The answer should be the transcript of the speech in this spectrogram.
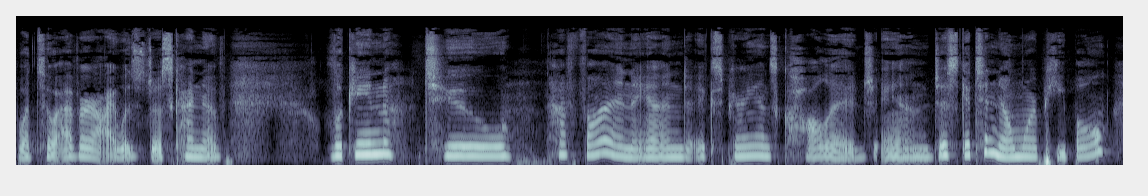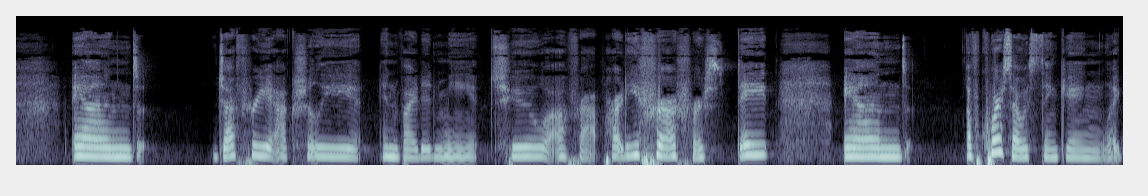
whatsoever. I was just kind of looking to have fun and experience college and just get to know more people. And Jeffrey actually invited me to a frat party for our first date. And of course, I was thinking, like,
